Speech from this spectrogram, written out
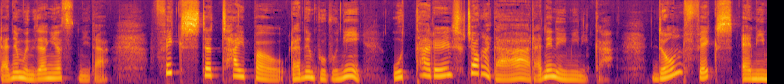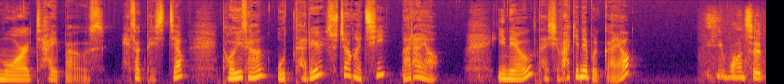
라는 문장이었습니다. fix the typo 라는 부분이 오타를 수정하다 라는 의미니까 don't fix any more typos 해석되시죠? 더 이상 오타를 수정하지 말아요. 이 내용 다시 확인해 볼까요? He wants it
